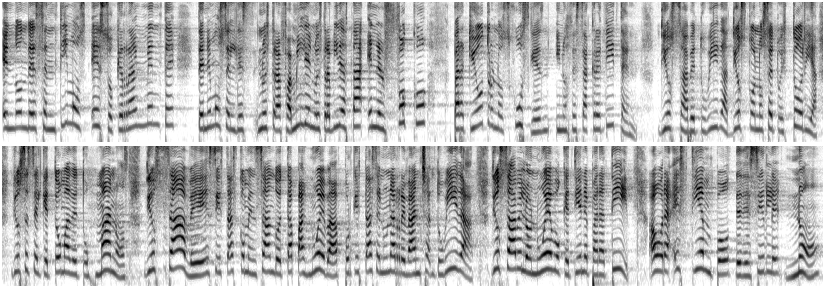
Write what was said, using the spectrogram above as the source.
en donde sentimos eso, que realmente tenemos el nuestra familia y nuestra vida está en el foco para que otros nos juzguen y nos desacrediten. Dios sabe tu vida, Dios conoce tu historia, Dios es el que toma de tus manos, Dios sabe si estás comenzando etapas nuevas porque estás en una revancha en tu vida, Dios sabe lo nuevo que tiene para ti. Ahora es tiempo de decirle no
